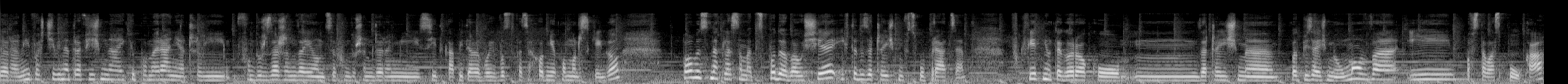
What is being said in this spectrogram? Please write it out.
Jeremy, właściwie natrafiliśmy na IQ Pomerania, czyli fundusz zarządzający funduszem Jeremy Seed Capital Województwa Zachodniopomorskiego. Pomysł na klasomat spodobał się i wtedy zaczęliśmy współpracę. W kwietniu tego roku mm, zaczęliśmy, podpisaliśmy umowę i powstała spółka.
